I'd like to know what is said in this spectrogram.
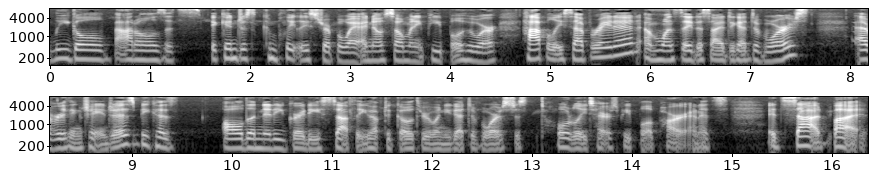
legal battles. It's it can just completely strip away. I know so many people who are happily separated and once they decide to get divorced everything changes because all the nitty gritty stuff that you have to go through when you get divorced just totally tears people apart and it's it's sad. But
